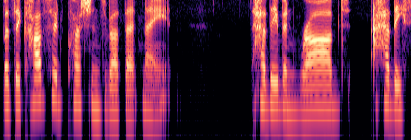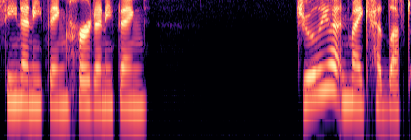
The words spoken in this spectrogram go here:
but the cops had questions about that night. Had they been robbed? Had they seen anything, heard anything? Julia and Mike had left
